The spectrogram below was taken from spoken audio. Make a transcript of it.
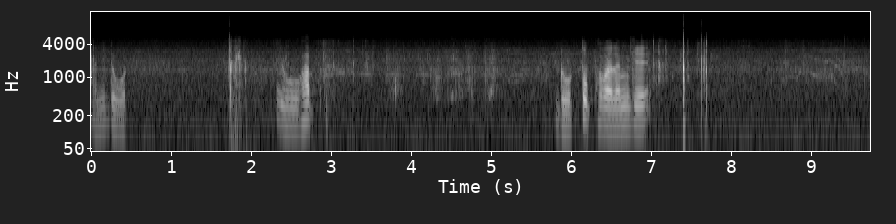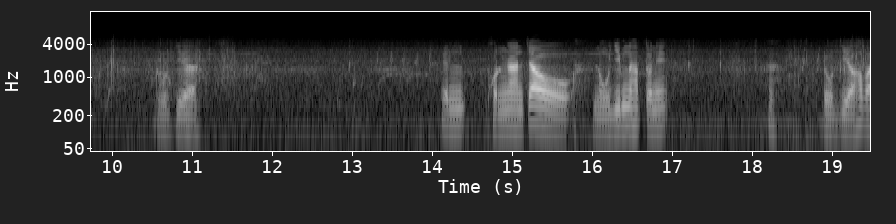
อันนี้ดูด อยู่ครับ ดูดตุ๊บเข้าไปเลยเมื่อกี้ ดูดเหยื่อ เป็นผลงานเจ้าหนูยิ้มนะครับตัวนี้ ดูดเหยื่อเข้าไป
